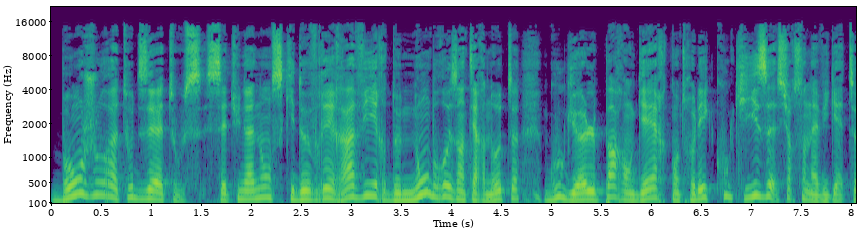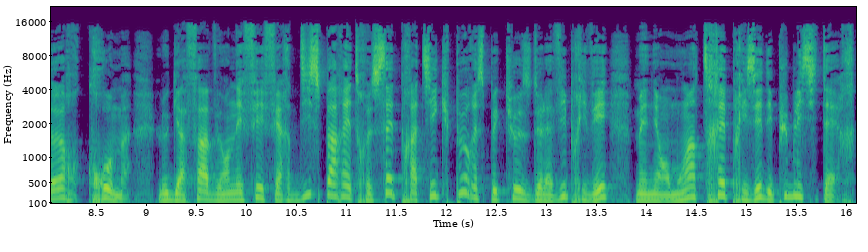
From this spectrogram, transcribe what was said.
Bonjour à toutes et à tous. C'est une annonce qui devrait ravir de nombreux internautes. Google part en guerre contre les cookies sur son navigateur Chrome. Le GAFA veut en effet faire disparaître cette pratique peu respectueuse de la vie privée, mais néanmoins très prisée des publicitaires.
